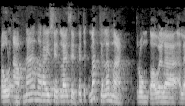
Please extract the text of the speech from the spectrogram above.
เราอาบน้ำอะไรเสร็จอะไรเสร็จก็จะมักจะละหมาดตรงต่อเวลาอะไร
